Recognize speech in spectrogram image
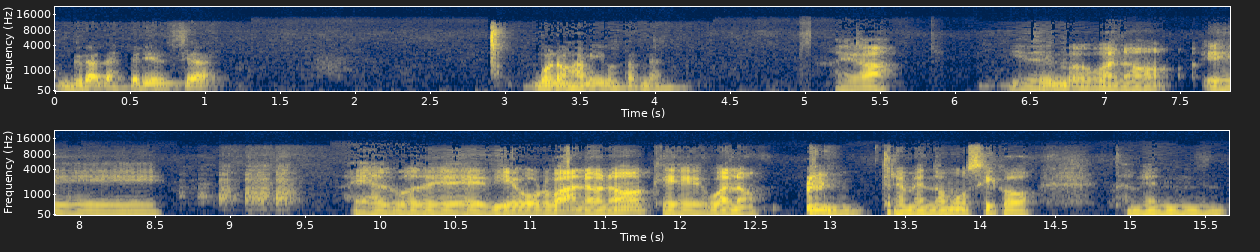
grata experiencia. Buenos amigos también. Ahí va. Y después, bueno, eh, hay algo de Diego Urbano, ¿no? Que, bueno, tremendo músico. También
